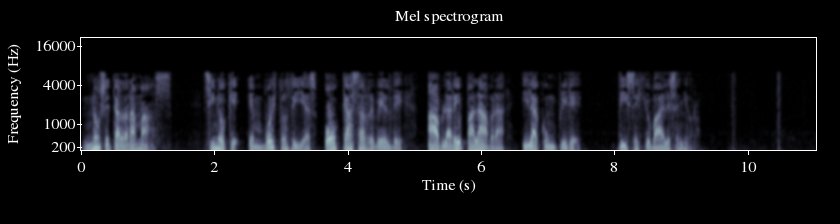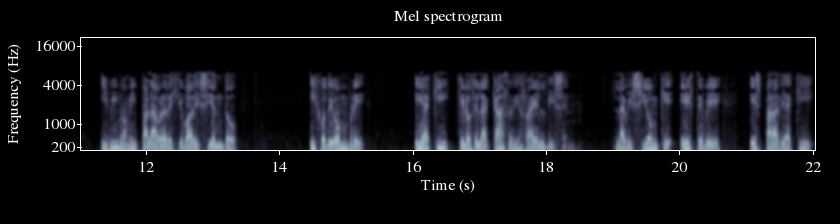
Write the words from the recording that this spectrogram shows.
no se tardará más, sino que en vuestros días, oh casa rebelde, hablaré palabra y la cumpliré, dice Jehová el Señor. Y vino a mí palabra de Jehová diciendo, Hijo de hombre, he aquí que los de la casa de Israel dicen, La visión que éste ve es para de aquí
